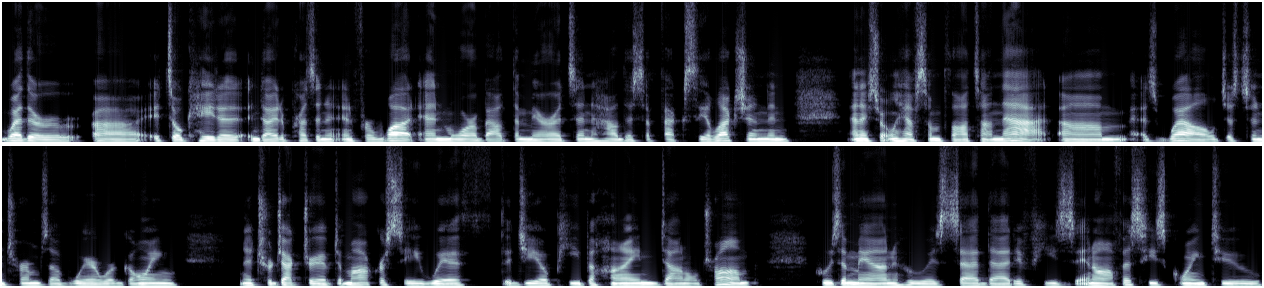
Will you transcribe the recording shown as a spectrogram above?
whether uh, it's okay to indict a president and for what, and more about the merits and how this affects the election. And and I certainly have some thoughts on that um, as well, just in terms of where we're going in a trajectory of democracy with the GOP behind Donald Trump, who's a man who has said that if he's in office, he's going to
